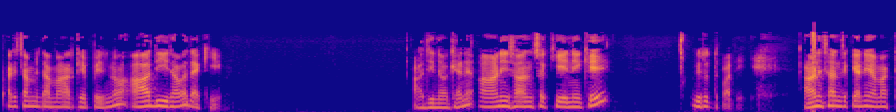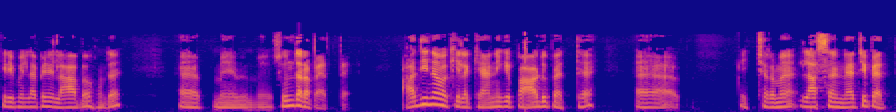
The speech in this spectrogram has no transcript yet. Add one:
පරිසම්මිත මාර්ගයේ පෙන්නන ආදීනව දැකීම. ආදීනව කියන්නේ ආනිසංශ කියන එකේ විරුද්ධ පදේ. ආනිසංශ කියන්නේ යමක් කිරීමෙන් ලැබෙන ලාභ හොඳ මේ මේ සුන්දර පැත්ත. ආදීනව කියලා කියන්නේ පාඩු පැත්ත, එච්චරම ලස්සන නැති පැත්ත,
